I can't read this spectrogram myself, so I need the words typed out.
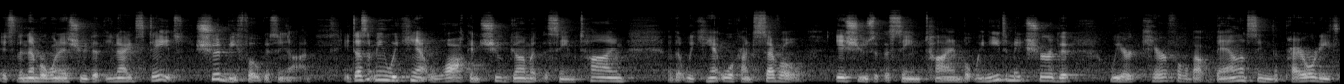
It's the number one issue that the United States should be focusing on. It doesn't mean we can't walk and chew gum at the same time, that we can't work on several issues at the same time, but we need to make sure that we are careful about balancing the priorities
